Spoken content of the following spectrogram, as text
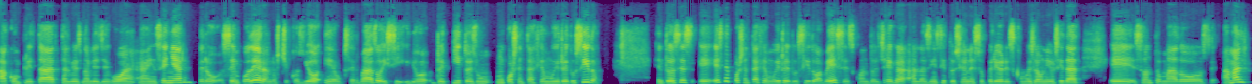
a completar, tal vez no les llegó a, enseñar, pero se empoderan los chicos. Yo he observado y sí, yo repito, es un, porcentaje muy reducido. Entonces, eh, este porcentaje muy reducido a veces cuando llega a las instituciones superiores, como es la universidad, eh, son tomados a mal,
